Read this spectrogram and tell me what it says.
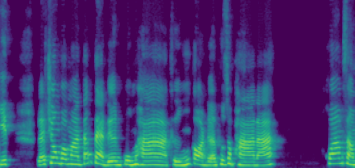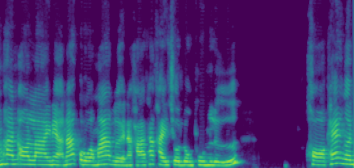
ฮิตและช่วงประมาณตั้งแต่เดือนกุมภาถึงก่อนเดือนพฤษภานะ ความสัมพันธ์ออนไลน์เนี่ยน่ากลัวมากเลยนะคะ ถ้าใครชวนลงทุนหรือ ขอแค่เงิน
